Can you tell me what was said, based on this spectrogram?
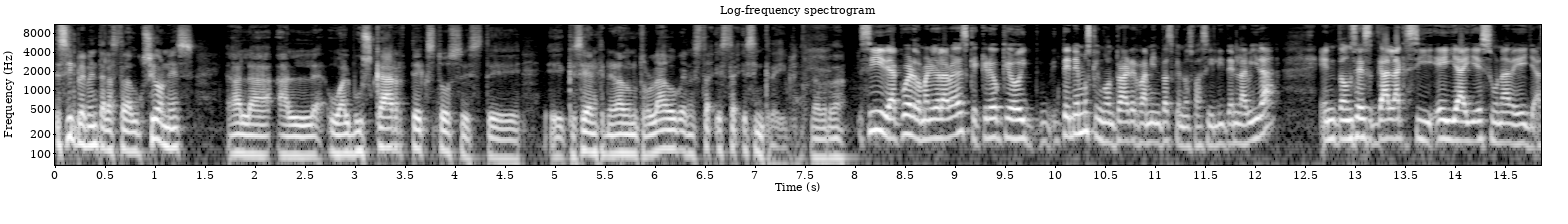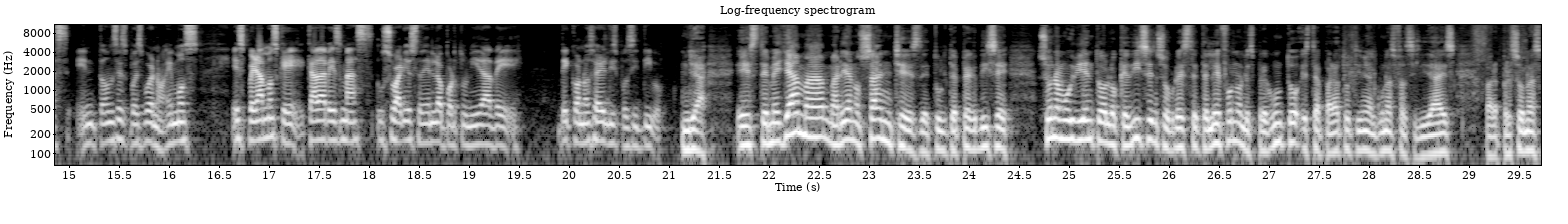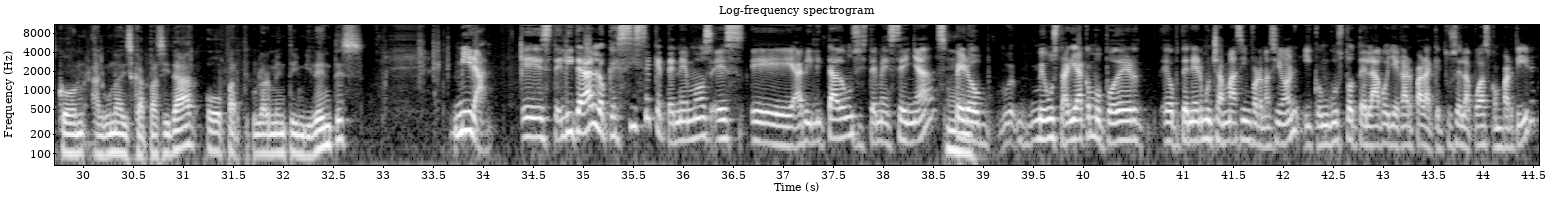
simplemente a las traducciones, a la, al, o al buscar textos este, eh, que se han generado en otro lado. Bueno, está, está- es increíble, la verdad. Sí, de acuerdo, Mario. La verdad es que creo que hoy tenemos que encontrar herramientas que nos faciliten la vida. Entonces, Galaxy AI es una de ellas. Entonces, pues bueno, hemos esperamos que cada vez más usuarios se den la oportunidad de, de conocer el dispositivo. Ya, este me llama Mariano Sánchez de Tultepec, dice, suena muy bien todo lo que dicen sobre este teléfono, les pregunto, ¿este aparato tiene algunas facilidades para personas con alguna discapacidad o particularmente invidentes? Mira, este, literal, lo que sí sé que tenemos es eh, habilitado un sistema de señas, pero me gustaría como poder eh, obtener mucha más información y con gusto te la hago llegar para que tú se la puedas compartir.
